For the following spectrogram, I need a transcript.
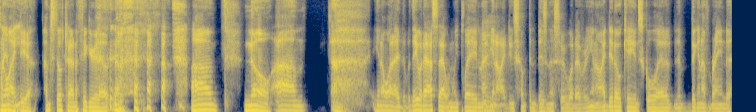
no B? idea. I'm still trying to figure it out. No. Um no. Um uh, you know what I, they would ask that when we played and I, you know mm. i do something business or whatever you know i did okay in school i had a, a big enough brain to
